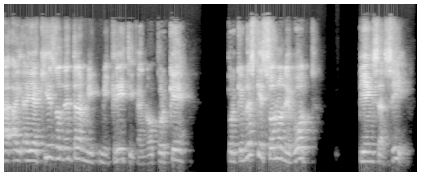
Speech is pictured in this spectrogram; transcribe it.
aquí es donde entra mi, mi, crítica, ¿no? ¿Por qué? Porque no es que solo Nebot piensa así.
